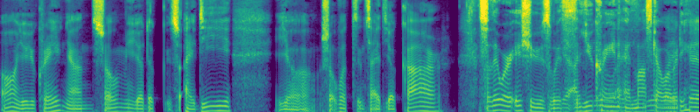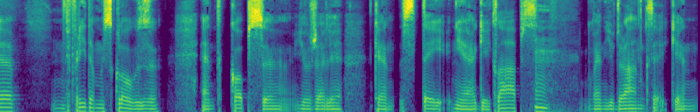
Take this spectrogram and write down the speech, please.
Oh, you Ukrainian? Show me your ID. Your show what inside your car. so there were issues with Yeah, Ukraine feel- and Moscow feel already. uh, mm, freedom is close, and cops uh, usually can stay near gay clubs. Mm. When you're drunk, they can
